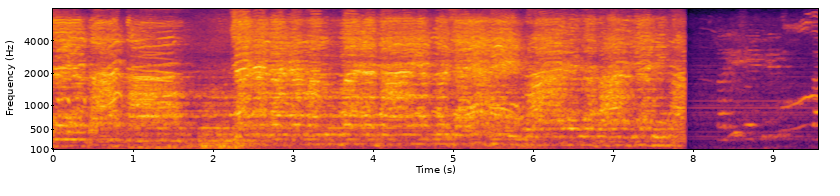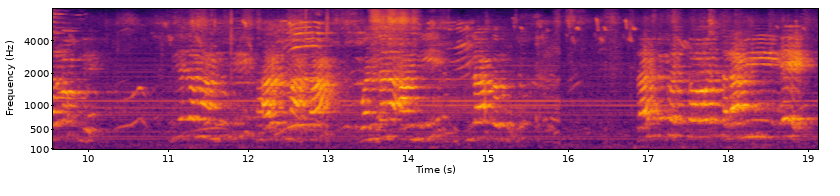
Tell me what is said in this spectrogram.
जय गाथा जनगण मंगलदायक जय हे भारत भाग्य निधा तरी येथील सर्व आपले प्रियतमांची भारत माता वंदन आम्ही तिला करू। राष्ट्रध्वज सलामी एक।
